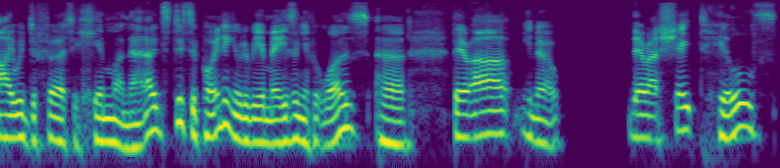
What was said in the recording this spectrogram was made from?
I would defer to him on that. It's disappointing. It would be amazing if it was. Uh, there are, you know, there are shaped hills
